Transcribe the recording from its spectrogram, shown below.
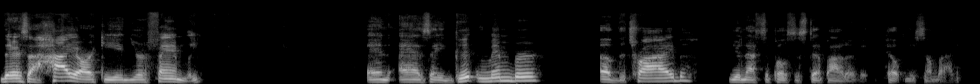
There's a hierarchy in your family, and as a good member of the tribe, you're not supposed to step out of it. Help me, somebody.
